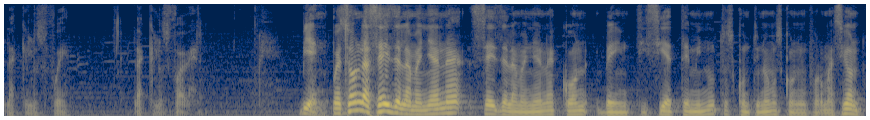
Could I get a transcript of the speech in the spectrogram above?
la que los fue, la que los fue a ver. Bien, pues son las 6 de la mañana, 6 de la mañana con 27 minutos. Continuamos con la información.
